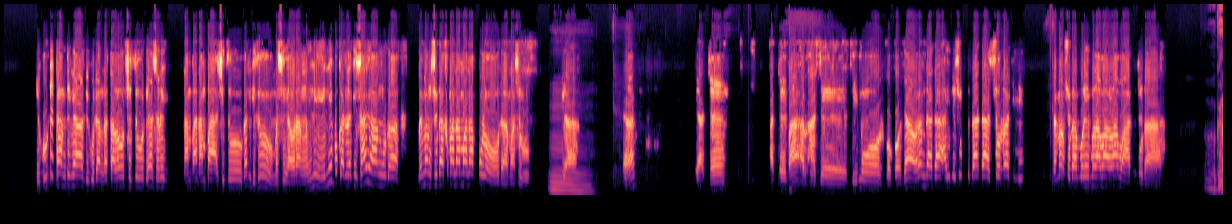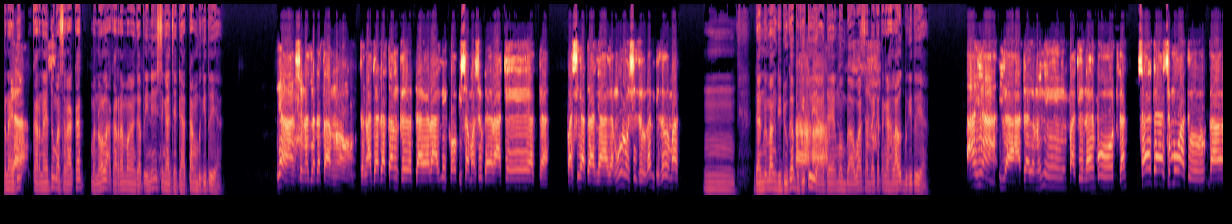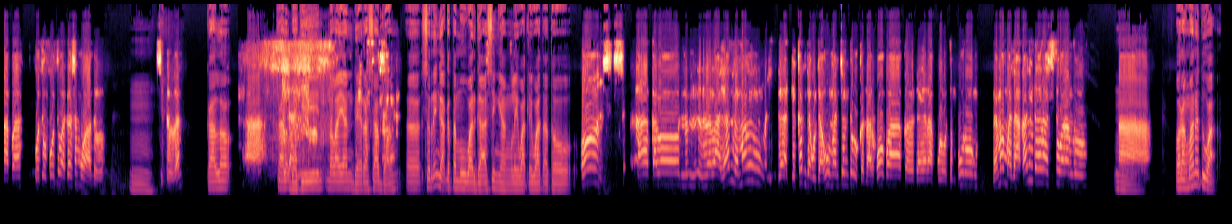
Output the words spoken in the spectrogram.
Di gudang tinggal, di gudang kata laut situ. Dia sering nampak-nampak situ kan gitu. Masih orang ini, ini bukan lagi sayang. Udah memang sudah ke mana-mana pulau udah masuk. Hmm. Ya. Ya. Ya, Aceh, Aceh Barat, Aceh Timur, pokoknya orang tidak ada ini sudah ada sur lagi. Memang sudah mulai melawan-lawan sudah. Oh, karena ya. itu karena itu masyarakat menolak karena menganggap ini sengaja datang begitu ya? Ya sengaja datang, oh. sengaja datang ke daerah ini kok bisa masuk daerah Aceh aja. Pasti adanya yang ngurus itu kan gitu mas. Hmm, dan memang diduga begitu ya ada yang membawa sampai ke tengah laut begitu ya? Ah iya, iya ada yang ini pakai nebut kan. Saya ada semua tuh, apa foto-foto ada semua tuh. Hmm. Situ kan. Kalau kalau iya. bagi nelayan daerah Sabang, uh, sering nggak ketemu warga asing yang lewat-lewat atau? Oh, uh, kalau nelayan memang dia, dia kan jauh-jauh mancing tuh ke narkoba, ke daerah Pulau Tempurung. Memang banyak kali daerah situ orang tuh. Hmm. Uh, orang mana tuh, Wak?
